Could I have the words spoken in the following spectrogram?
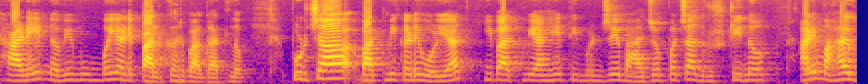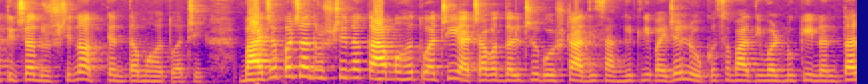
ठाणे नवी मुंबई आणि पालघर भागातलं. पुढच्या बातमीकडे वळूयात. ही बातमी आहे ती म्हणजे भाजपच्या दृष्टीनं आणि महायुतीच्या दृष्टीनं अत्यंत महत्वाची भाजपच्या दृष्टीनं का महत्वाची याच्याबद्दलची गोष्ट आधी सांगितली पाहिजे. लोकसभा निवडणुकीनंतर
